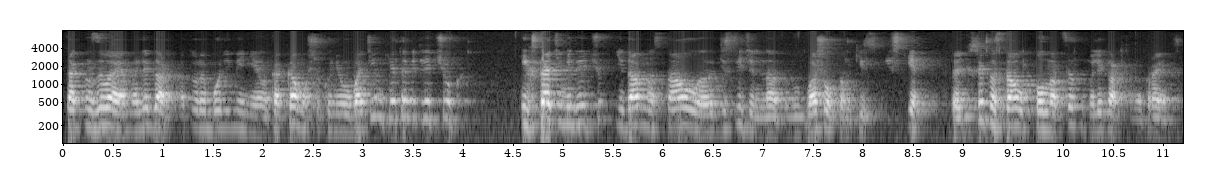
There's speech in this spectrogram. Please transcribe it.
так называемый олигарх, который более-менее как камушек у него ботинки, это Медведчук. И, кстати, Медведчук недавно стал, э, действительно, вошел в тонкие списки, действительно стал полноценным олигархом украинцем.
